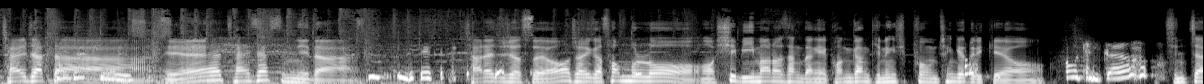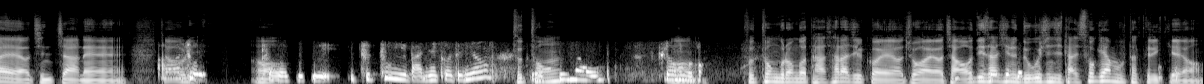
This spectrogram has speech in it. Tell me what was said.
잘 잤다. 예, 잘 잤습니다. 잘해주셨어요. 저희가 선물로 어, 12만원 상당의 건강기능식품 챙겨드릴게요. 어, 진짜요? 진짜예요, 진짜, 네. 자, 아, 우리, 저, 어, 두통이 많이 있거든요. 두통? 정말 그런 어, 거. 두통 그런 거 다 사라질 거예요. 좋아요. 자, 어디 사시는 누구신지 다시 소개 한번 부탁드릴게요.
